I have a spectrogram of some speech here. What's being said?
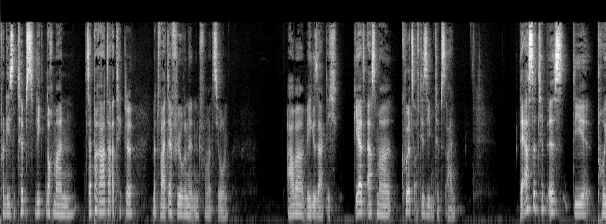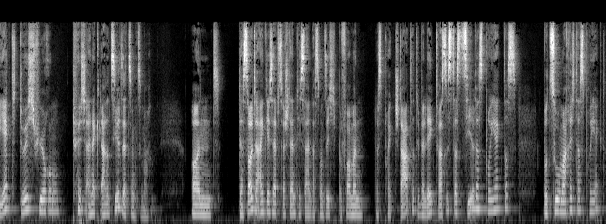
von diesen Tipps liegt noch mal ein separater Artikel mit weiterführenden Informationen. Aber wie gesagt, ich gehe jetzt erstmal kurz auf die sieben Tipps ein. Der erste Tipp ist, die Projektdurchführung durch eine klare Zielsetzung zu machen. Und das sollte eigentlich selbstverständlich sein, dass man sich, bevor man das Projekt startet, überlegt, was ist das Ziel des Projektes Wozu mache ich das Projekt?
